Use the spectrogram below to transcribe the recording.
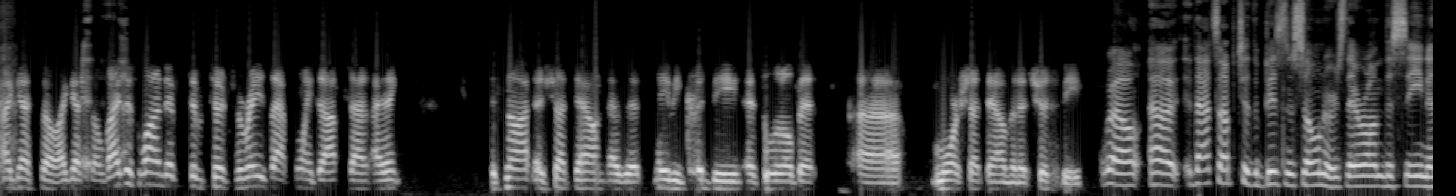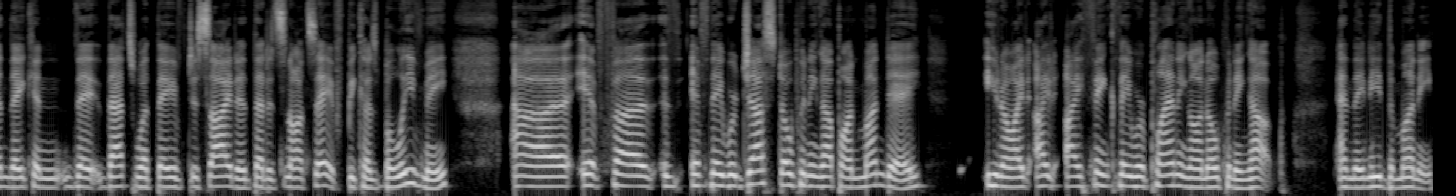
I guess so. I guess so. But I just wanted to, to, to, to raise that point up that I think it's not as shut down as it maybe could be. It's a little bit uh, more shut down than it should be. Well, uh, that's up to the business owners. They're on the scene and they can, they, that's what they've decided that it's not safe because believe me, uh, if, uh, if they were just opening up on Monday, you know, I, I, I think they were planning on opening up and they need the money.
